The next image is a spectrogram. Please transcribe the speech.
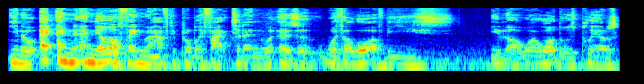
you know, and and the other thing we have to probably factor in is with a lot of these, you know, a lot of those players.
